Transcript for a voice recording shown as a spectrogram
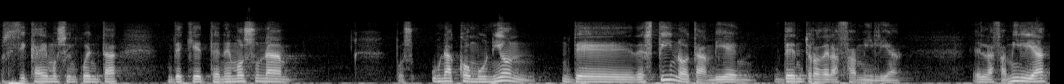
No sé si caemos en cuenta de que tenemos una, pues, una comunión de destino también dentro de la familia. En la familia,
